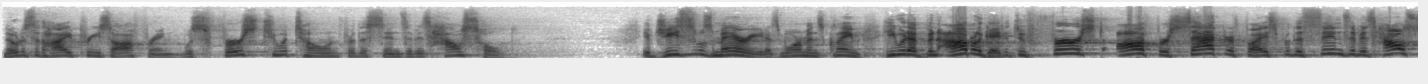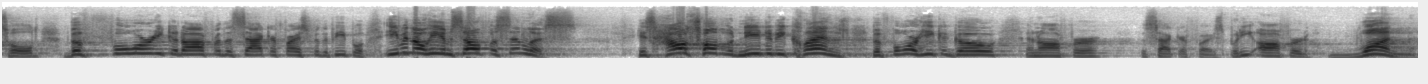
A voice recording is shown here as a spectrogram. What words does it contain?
Notice that the high priest's offering was first to atone for the sins of his household. If Jesus was married, as Mormons claim, he would have been obligated to first offer sacrifice for the sins of his household before he could offer the sacrifice for the people, even though he himself was sinless. His household would need to be cleansed before he could go and offer the sacrifice, but he offered one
